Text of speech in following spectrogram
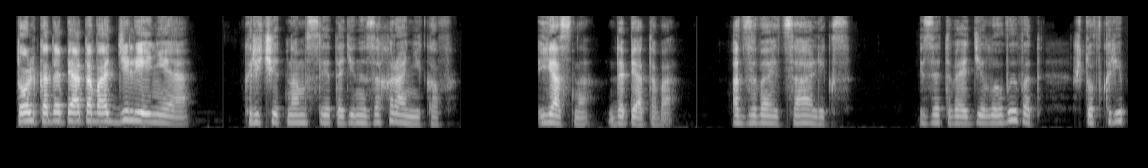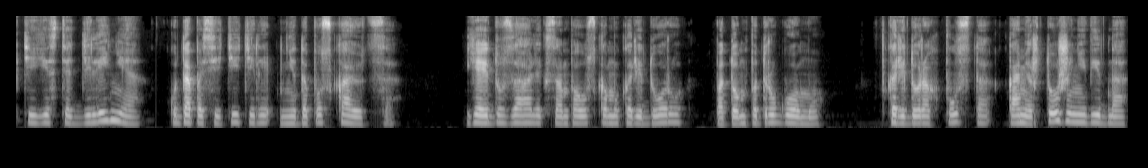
«Только до пятого отделения!» — кричит нам вслед один из охранников. «Ясно, до пятого», — отзывается Алекс. Из этого я делаю вывод, что в крипте есть отделение, куда посетители не допускаются. Я иду за Алексом по узкому коридору, потом по другому. В коридорах пусто, камер тоже не видно,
